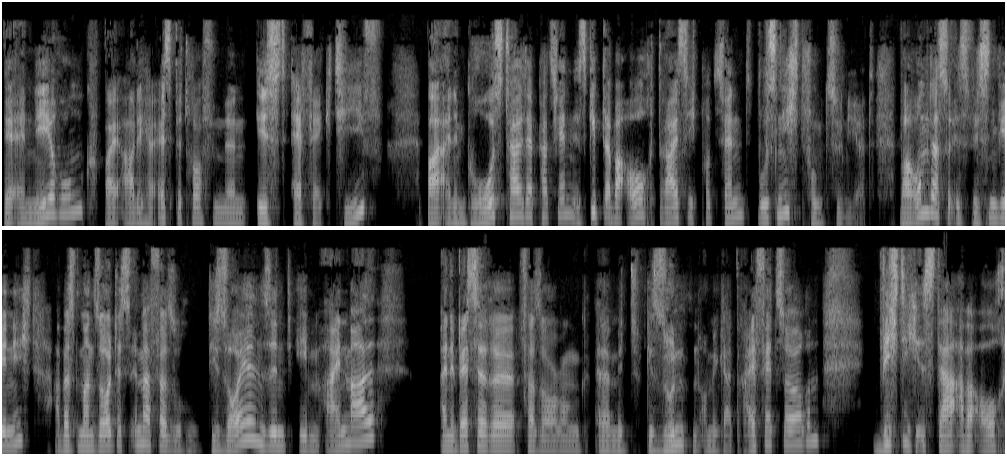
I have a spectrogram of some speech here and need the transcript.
der Ernährung bei ADHS-Betroffenen ist effektiv bei einem Großteil der Patienten. Es gibt aber auch 30 Prozent, wo es nicht funktioniert. Warum das so ist, wissen wir nicht, aber man sollte es immer versuchen. Die Säulen sind eben einmal eine bessere Versorgung äh, mit gesunden Omega-3-Fettsäuren. Wichtig ist da aber auch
